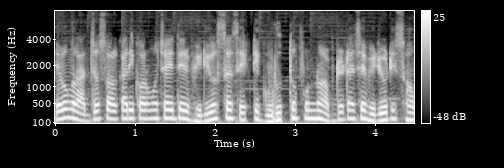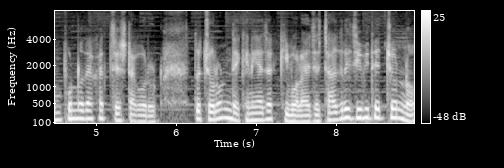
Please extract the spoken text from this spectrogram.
এবং রাজ্য সরকারি কর্মচারীদের ভিডিও শেষে একটি গুরুত্বপূর্ণ আপডেট আছে, ভিডিওটি সম্পূর্ণ দেখার চেষ্টা করুন। তো চলুন দেখে নেওয়া যাক কী বলা হয়েছে। চাকরিজীবীদের জন্য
